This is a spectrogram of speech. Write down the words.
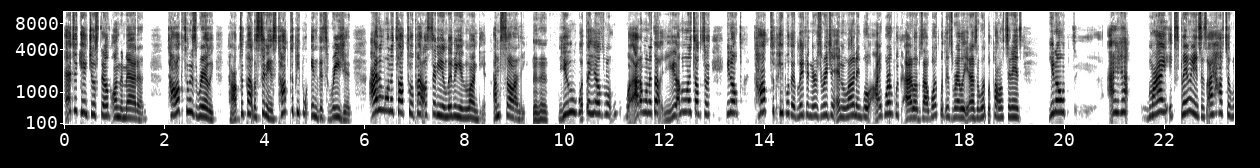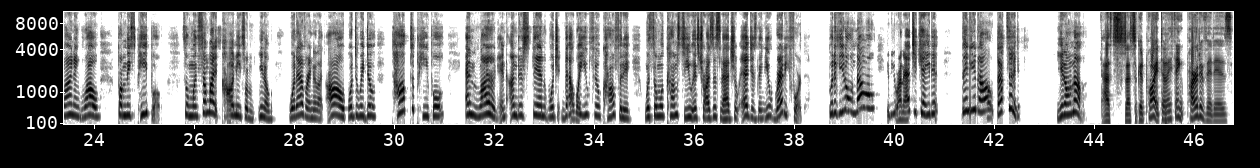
Educate yourself on the matter. Talk to Israeli, talk to Palestinians, talk to people in this region. I don't want to talk to a Palestinian living in London. I'm sorry. Mm-hmm. You, what the hell's wrong? I don't want to talk. You, I don't want to talk to, you know, talk to people that live in this region and learning. Well, I work with Arabs, I work with Israeli Arabs, I work with Palestinians. You know, I have my experiences. I have to learn and grow from these people. So when somebody's calling me from, you know, whatever, and they're like, oh, what do we do? Talk to people and learn and understand which that way you feel confident when someone comes to you and tries this natural edges, then you're ready for them. But if you don't know, if you're uneducated, then you know, that's it. You don't know. That's that's a good point. And I think part of it is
